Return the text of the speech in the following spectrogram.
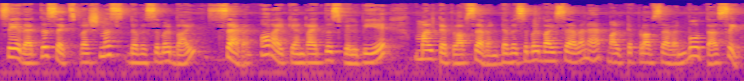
say that this expression is divisible by 7 or I can write this will be a multiple of 7 divisible by 7 and multiple of 7 both are same.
